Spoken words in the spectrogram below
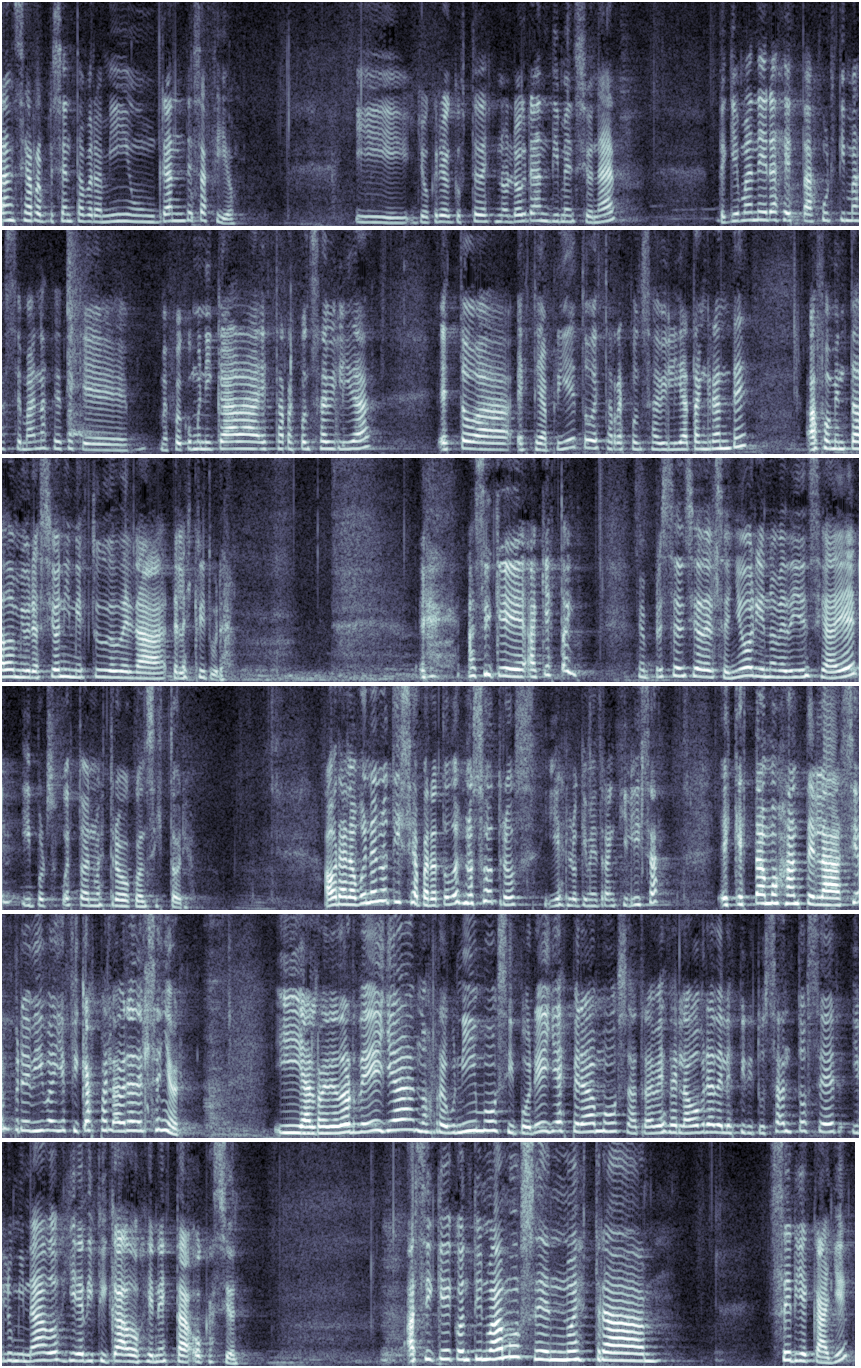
instancia representa para mí un gran desafío y yo creo que ustedes no logran dimensionar de qué manera estas últimas semanas, desde que me fue comunicada esta responsabilidad, esto este aprieto, esta responsabilidad tan grande, ha fomentado mi oración y mi estudio de la, de la escritura. Así que aquí estoy en presencia del Señor y en obediencia a Él y por supuesto a nuestro consistorio. Ahora, la buena noticia para todos nosotros, y es lo que me tranquiliza, es que estamos ante la siempre viva y eficaz palabra del Señor. Y alrededor de ella nos reunimos y por ella esperamos, a través de la obra del Espíritu Santo, ser iluminados y edificados en esta ocasión. Así que continuamos en nuestra serie Calle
